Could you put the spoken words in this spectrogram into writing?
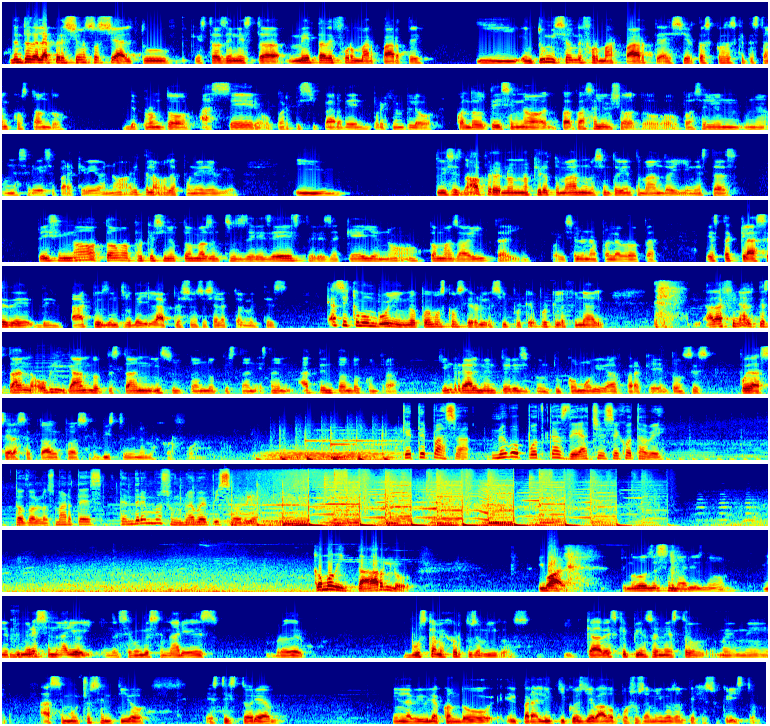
dentro de la presión social. Tú estás en esta meta de formar parte y en tu misión de formar parte hay ciertas cosas que te están costando de pronto hacer o participar de, por ejemplo, cuando te dicen, no, pásale un shot o, pásale una, una, cerveza para que beban, no, ahorita la vamos a poner ebrio y tú dices, no, pero no, no quiero tomar, no me siento bien tomando, y en estas te dicen, no, toma, porque si no tomas, entonces eres esto, eres aquello, no, tomas ahorita, y por ahí sale una palabrota. Esta clase de, de actos dentro de la presión social actualmente es casi como un bullying, no podemos considerarlo así, ¿por qué? Porque al final, a la final te están obligando, te están insultando, te están, están atentando contra quién realmente eres y con tu comodidad para que entonces pueda ser aceptado y pueda ser visto de una mejor forma. ¿Qué te pasa? Nuevo podcast de HCJB. Todos los martes tendremos un nuevo episodio. ¿Cómo evitarlo? Igual, tengo dos escenarios, ¿no? En el primer escenario y en el segundo escenario es, brother, busca mejor tus amigos. Y cada vez que pienso en esto, me hace mucho sentido esta historia en la Biblia cuando el paralítico es llevado por sus amigos ante Jesucristo.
